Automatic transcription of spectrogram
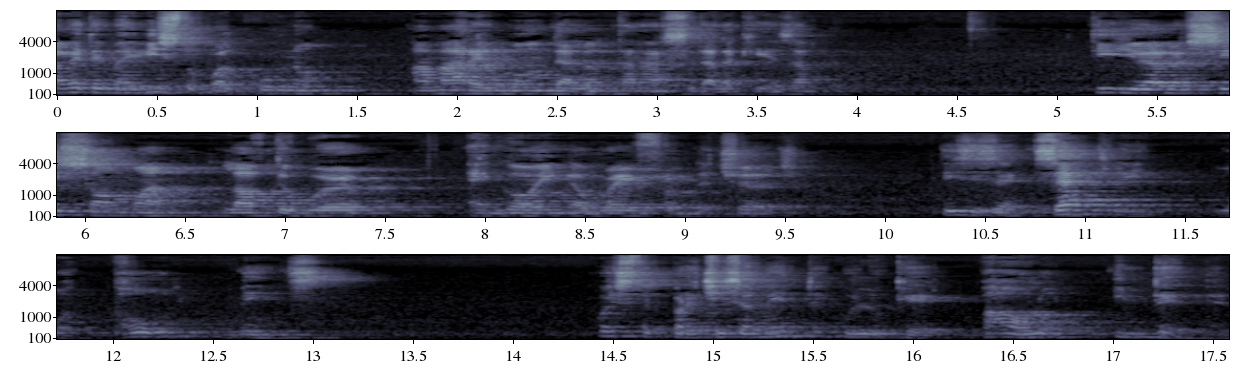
Avete mai visto qualcuno amare il mondo e allontanarsi dalla Chiesa? Did you ever see someone love the world and going away from the church? This is exactly what Paul means. Questo è precisamente quello che Paolo intende.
